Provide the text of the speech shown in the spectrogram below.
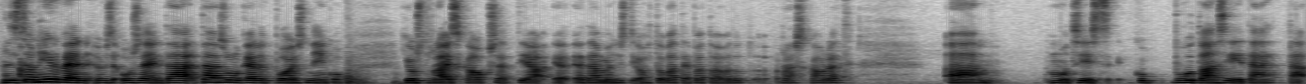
siis on hirveän usein, tämä, tämä sulkee nyt pois niinku just raiskaukset ja, ja, ja tämmöisistä johtuvat epätoivotut raskaudet. Ähm, Mutta siis kun puhutaan siitä, että,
